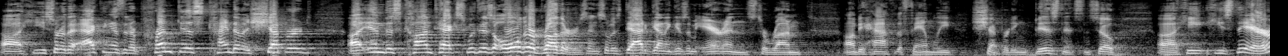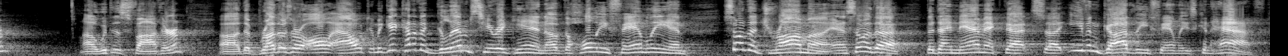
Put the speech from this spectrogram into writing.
Uh, he's sort of acting as an apprentice, kind of a shepherd in this context with his older brothers. And so his dad kind of gives him errands to run on behalf of the family shepherding business. And so uh, he, he's there uh, with his father. Uh, the brothers are all out, and we get kind of a glimpse here again of the Holy Family and some of the drama and some of the, the dynamic that uh, even godly families can have.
